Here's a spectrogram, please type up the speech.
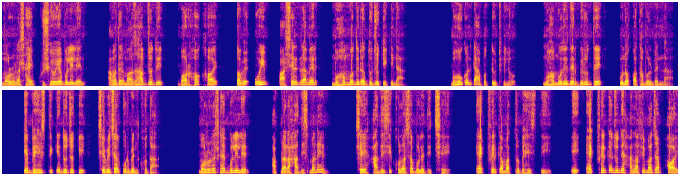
মৌলানা সাহেব খুশি হইয়া বলিলেন, আমাদের মাজাহাব যদি বরহক হয়, তবে ওই পাশের গ্রামের মুহাম্মদীরা দুজকি কিনা? বহুকণ্ঠে আপত্তি উঠিল। মুহাম্মদীদের বিরুদ্ধে কোনো কথা বলবেন না। কে বেহেস্তি কে দুজকি, সে বিচার করবেন খোদা। মৌলানা সাহেব বলিলেন, আপনারা হাদিস মানেন? সেই হাদিসই খোলাসা বলে দিচ্ছে, এক ফেরকা মাত্র বেহেস্তি এই এক ফেরকা যদি হানাফি মাজাব হয়,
